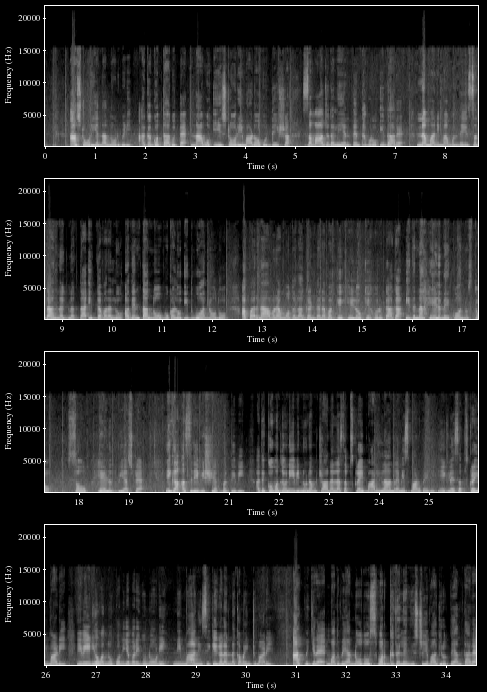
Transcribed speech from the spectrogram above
ಆ ಸ್ಟೋರಿಯನ್ನ ನೋಡಿಬಿಡಿ. ಆಗ ಗೊತ್ತಾಗುತ್ತೆ, ನಾವು ಈ ಸ್ಟೋರಿ ಮಾಡೋ ಉದ್ದೇಶ ಸಮಾಜದಲ್ಲಿ ಎಂತೆಂಥವರು ಇದ್ದಾರೆ. ನಮ್ಮ ನಿಮ್ಮ ಮುಂದೆ ಸದಾ ನಗ್ನಗ್ತಾ ಇದ್ದವರಲ್ಲೂ ಅದೆಂಥ ನೋವುಗಳು ಇದ್ವು ಅನ್ನೋದು. ಅಪರ್ಣ ಅವರ ಮೊದಲ ಗಂಡನ ಬಗ್ಗೆ ಹೇಳೋಕೆ ಹೊರಟಾಗ ಇದನ್ನ ಹೇಳಬೇಕು ಅನ್ನಿಸ್ತು. ಸೊ ಹೇಳಿದ್ವಿ ಅಷ್ಟೇ. ಈಗ ಅಸಲಿ ವಿಷಯಕ್ಕೆ ಬರ್ತೀವಿ. ಅದಕ್ಕೂ ಮೊದಲು ನೀವಿನ್ನೂ ನಮ್ಮ ಚಾನಲ್ನ ಸಬ್ಸ್ಕ್ರೈಬ್ ಮಾಡಿಲ್ಲ ಅಂದರೆ ಮಿಸ್ ಮಾಡಬೇಡಿ. ಈಗಲೇ ಸಬ್ಸ್ಕ್ರೈಬ್ ಮಾಡಿ. ಈ ವಿಡಿಯೋವನ್ನು ಕೊನೆಯವರೆಗೂ ನೋಡಿ, ನಿಮ್ಮ ಅನಿಸಿಕೆಗಳನ್ನು ಕಮೆಂಟ್ ಮಾಡಿ. ಆತ್ಮೀಯರೇ, ಮದುವೆ ಅನ್ನೋದು ಸ್ವರ್ಗದಲ್ಲೇ ನಿಶ್ಚಯವಾಗಿರುತ್ತೆ ಅಂತಾರೆ.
